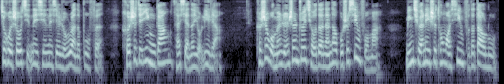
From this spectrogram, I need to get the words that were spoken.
就会收起内心那些柔软的部分，和世界硬刚，才显得有力量。可是我们人生追求的难道不是幸福吗？明权利是通往幸福的道路，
